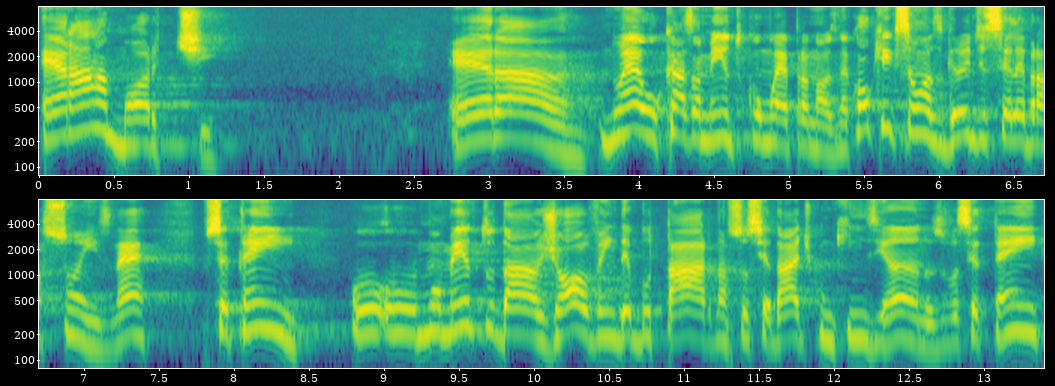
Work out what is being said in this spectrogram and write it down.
era a morte. Era, não é o casamento como é para nós, né? Qual que são as grandes celebrações, né? Você tem o, o, momento da jovem debutar na sociedade com 15 anos, você tem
